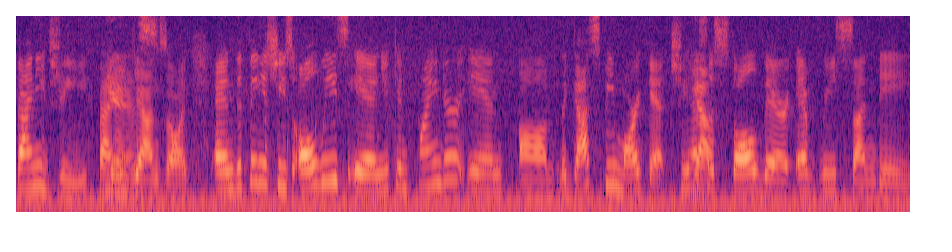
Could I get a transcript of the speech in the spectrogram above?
Fanny G, Fanny Yes. Ganzon. And the thing is, she's always in, you can find her in um, the Gaspi Market. She has a stall there every Sunday.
